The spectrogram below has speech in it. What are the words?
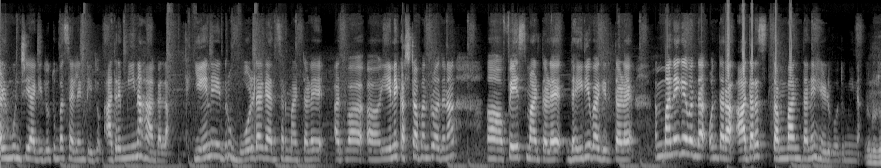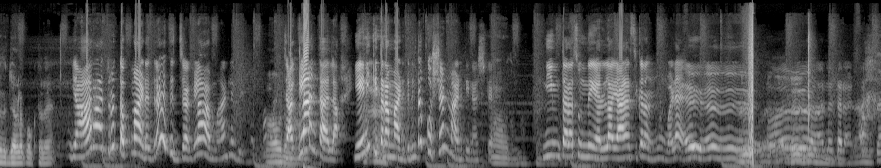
ಅಳ್ಮುಂಜಿಯಾಗಿದ್ಲು ತುಂಬ ಸೈಲೆಂಟ್ ಇದ್ಲು. ಆದರೆ ಮೀನಾ ಹಾಗಲ್ಲ. ಏನೇ ಇದ್ರೂ ಬೋಲ್ಡಾಗಿ ಆನ್ಸರ್ ಮಾಡ್ತಾಳೆ ಅಥವಾ ಏನೇ ಕಷ್ಟ ಬಂದರೂ ಅದನ್ನು ಫೇಸ್ ಮಾಡ್ತಾಳೆ ಧೈರ್ಯವಾಗಿರ್ತಾಳೆ. ಮನೆಗೆ ಒಂದ ಒಂಥರ ಆಧಾರ ಸ್ತಂಭ ಅಂತಾನೆ ಹೇಳ್ಬೋದು ಮೀನಾ. ಜೊತೆ ಜಗಳಕ್ಕೆ ಹೋಗ್ತಾಳೆ. ಯಾರಾದ್ರೂ ತಪ್ಪು ಮಾಡಿದ್ರೆ ಅದು ಜಗಳ ಮಾಡ್ಲೇಬೇಕು. ಜಗಳ ಅಂತ ಅಲ್ಲ ಏನಕ್ಕೆ ಈ ತರ ಮಾಡಿದ್ರಿ ಅಂತ ಕ್ವಶನ್ ಮಾಡ್ತೀನಿ ಅಷ್ಟೇ. ನಿಮ್ ತರ ಸುಮ್ನೆ ಎಲ್ಲ ಯಾರ ಸಿಕ್ಕಲ್ಲ ಹ್ಮ್, ಒಡೆ ಏ, ಏ, ಏ, ಏ, ಅನ್ನೋ ತರ ಮತ್ತೆ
